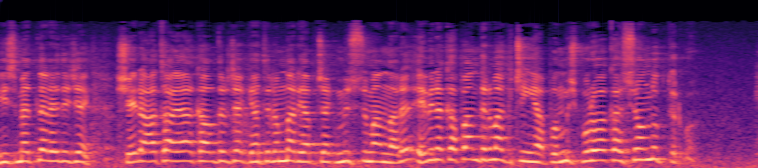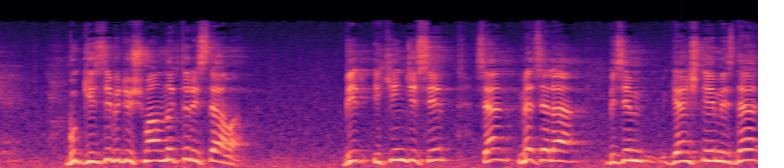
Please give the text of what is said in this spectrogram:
hizmetler edecek, şeriatı ayağa kaldıracak, yatırımlar yapacak Müslümanları evine kapandırmak için yapılmış provokasyonluktur bu. Bu gizli bir düşmanlıktır İslam'a. Bir ikincisi sen mesela bizim gençliğimizde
